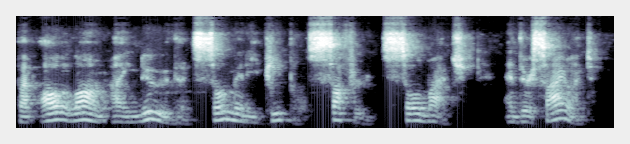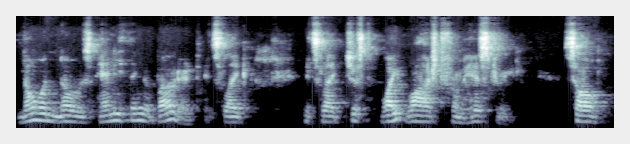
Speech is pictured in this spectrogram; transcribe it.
but all along I knew that so many people suffered so much and they're silent. No one knows anything about it. It's like it's like just whitewashed from history. So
